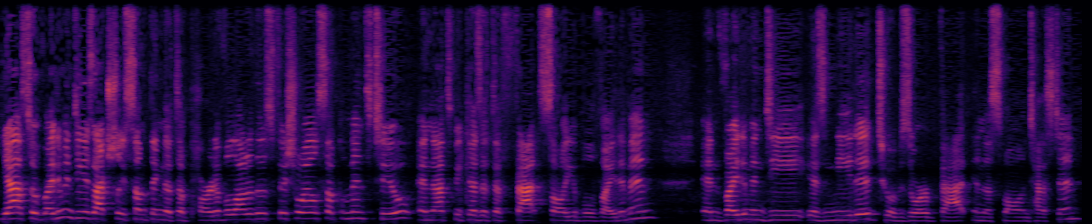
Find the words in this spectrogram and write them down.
yeah, so vitamin D is actually something that's a part of a lot of those fish oil supplements too, and that's because it's a fat soluble vitamin. And vitamin D is needed to absorb fat in the small intestine.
